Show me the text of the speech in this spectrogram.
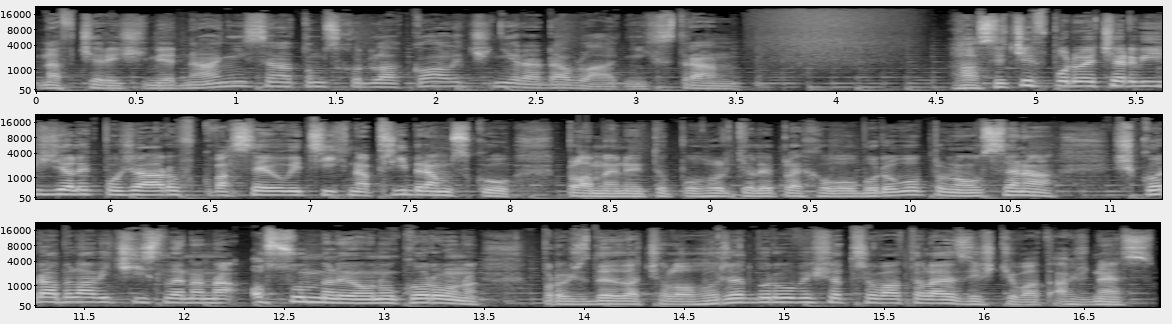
Na včerejším jednání se na tom shodla koaliční rada vládních stran. Hasiči v podvečer výjížděli k požáru v Kvasejovicích na Příbramsku. Plameny tu pohltily plechovou budovu plnou sena. Škoda byla vyčíslena na 8 milionů korun. Proč zde začalo hořet, budou vyšetřovatelé zjišťovat až dnes.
